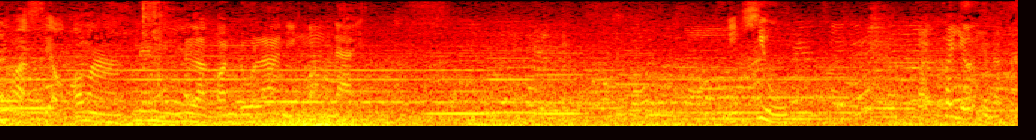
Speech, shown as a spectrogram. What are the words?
ที่หวาดเสียวก็มาเล่นเรือคอนโดล่านี้ก่อนได้นี่คิวก็เยอะอยู่นะแต่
